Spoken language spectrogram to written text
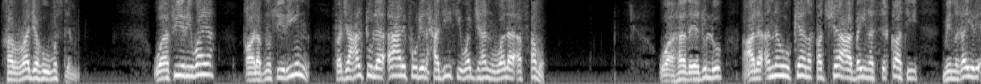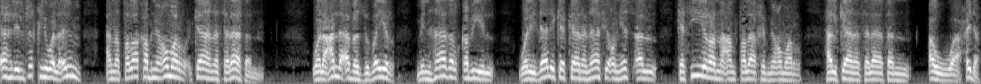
خرجه مسلم. وفي رواية قال ابن سيرين فجعلت لا أعرف للحديث وجها ولا أفهمه. وهذا يدل على أنه كان قد شاع بين الثقات من غير أهل الفقه والعلم أن طلاق ابن عمر كان ثلاثا. ولعل أبا الزبير من هذا القبيل ولذلك كان نافع يسأل كثيرا عن طلاق ابن عمر هل كان ثلاثا أو واحدة؟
